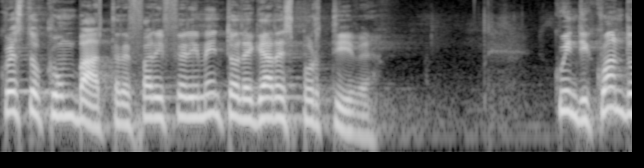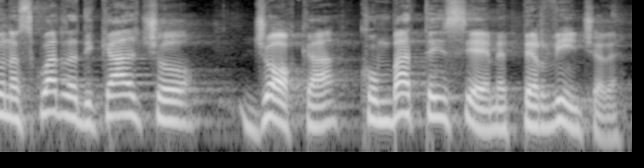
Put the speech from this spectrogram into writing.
questo combattere fa riferimento alle gare sportive. Quindi quando una squadra di calcio gioca, combatte insieme per vincere.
